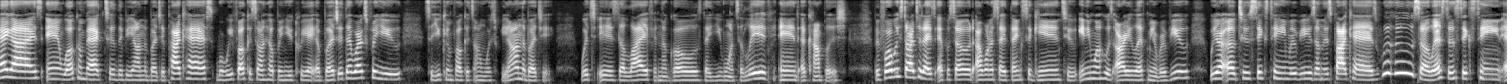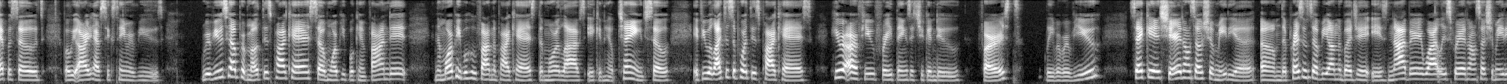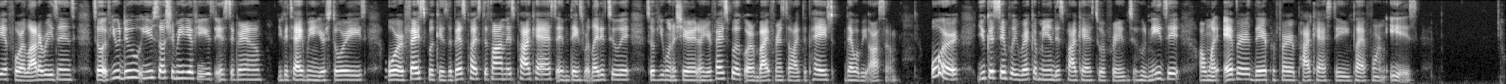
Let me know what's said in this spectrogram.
Hey guys, and welcome back to the Beyond the Budget podcast, where we focus on helping you create a budget that works for you so you can focus on what's beyond the budget, which is the life and the goals that you want to live and accomplish. Before we start today's episode, I want to say thanks again to anyone who's already left me a review. We are up to 16 reviews on this podcast. Woohoo! So less than 16 episodes, but we already have 16 reviews. Reviews help promote this podcast so more people can find it and the more people who find the podcast, the more lives it can help change. So, if you would like to support this podcast, here are a few free things that you can do. First, leave a review. Second, share it on social media. Um, the presence of Beyond the Budget is not very widely spread on social media for a lot of reasons. So if you do use social media, if you use Instagram, you can tag me in your stories, or Facebook is the best place to find this podcast and things related to it. So if you want to share it on your Facebook or invite friends to like the page, that would be awesome. Or you could simply recommend this podcast to a friend who needs it on whatever their preferred podcasting platform is.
